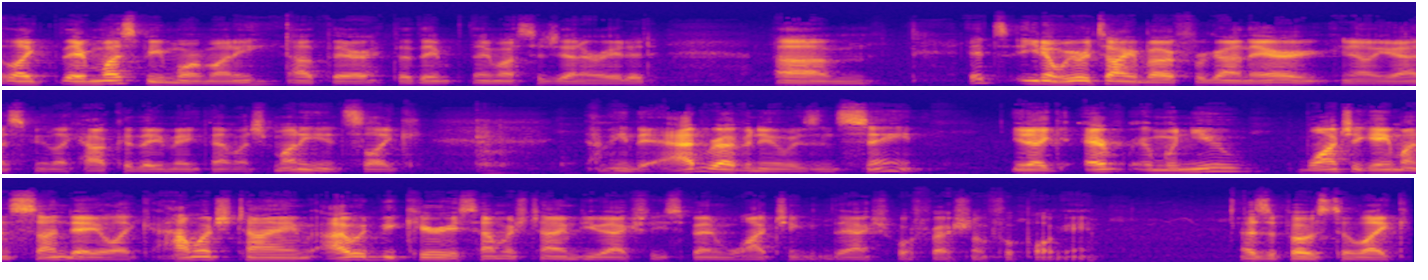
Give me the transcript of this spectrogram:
like there must be more money out there that they they must have generated. Um, it's you know we were talking about if we're on the air. You know, you asked me like how could they make that much money? It's like, I mean, the ad revenue is insane. You know, like every, and when you watch a game on Sunday, like how much time? I would be curious how much time do you actually spend watching the actual professional football game, as opposed to like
